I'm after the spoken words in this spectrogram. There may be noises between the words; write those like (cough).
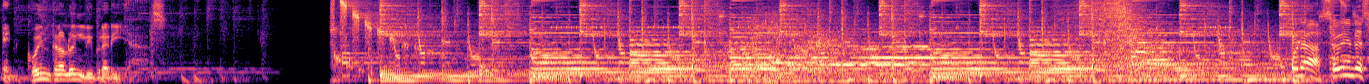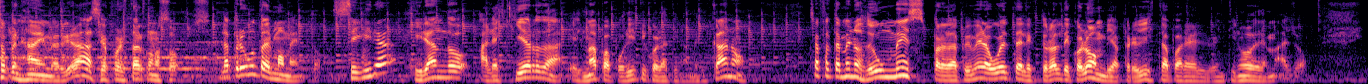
Encuéntralo en librerías. Hola, soy Andrés Oppenheimer. Gracias por estar con nosotros. La pregunta del momento: ¿seguirá girando a la izquierda el mapa político latinoamericano? Ya falta menos de un mes para la primera vuelta electoral de Colombia, prevista para el 29 de mayo.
